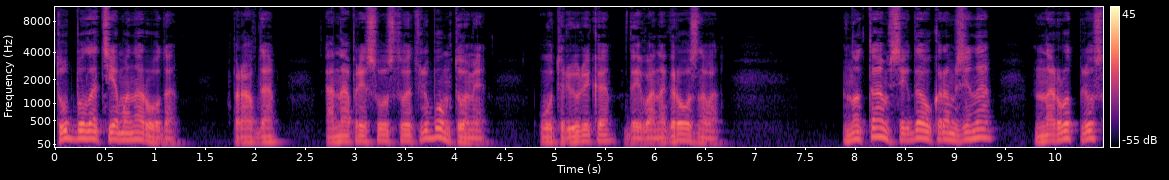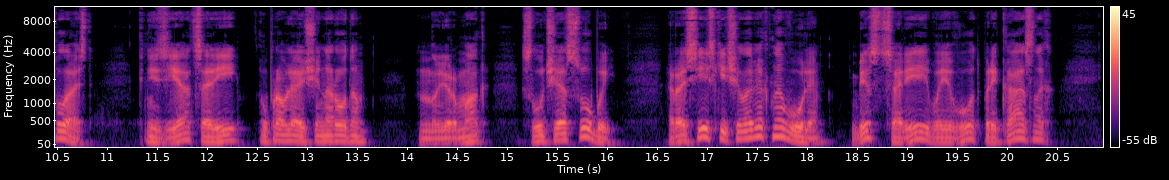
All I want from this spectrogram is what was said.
Тут была тема народа. Правда, она присутствует в любом томе, от Рюрика до Ивана Грозного. Но там всегда у Карамзина народ плюс власть, князья, цари, управляющие народом. Но Ермак — случай особый. Российский человек на воле, без царей, воевод, приказных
